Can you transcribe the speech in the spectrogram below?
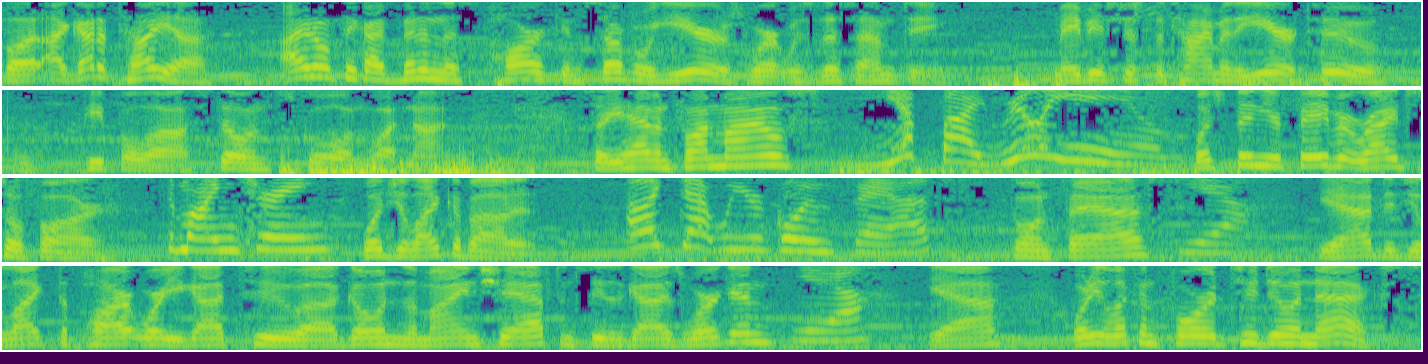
But I got to tell you, I don't think I've been in this park in several years where it was this empty. Maybe it's just the time of the year too. People uh, still in school and whatnot. So you having fun, Miles? Yep, I really am. What's been your favorite ride so far? The mine train. What'd you like about it? I like that we were going fast. Going fast? Yeah. Yeah. Did you like the part where you got to uh, go into the mine shaft and see the guys working? Yeah. Yeah. What are you looking forward to doing next?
